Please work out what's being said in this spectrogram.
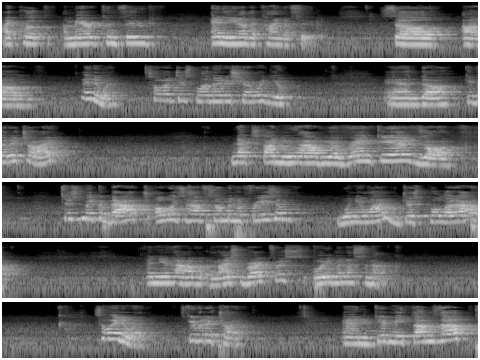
I cook American food, any other kind of food. So um, anyway, so I just wanted to share with you and uh, give it a try. Next time you have your grandkids or just make a batch. Always have some in the freezer. When you want, just pull it out. And you have a nice breakfast or even a snack. So anyway, give it a try. And give me thumbs up.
